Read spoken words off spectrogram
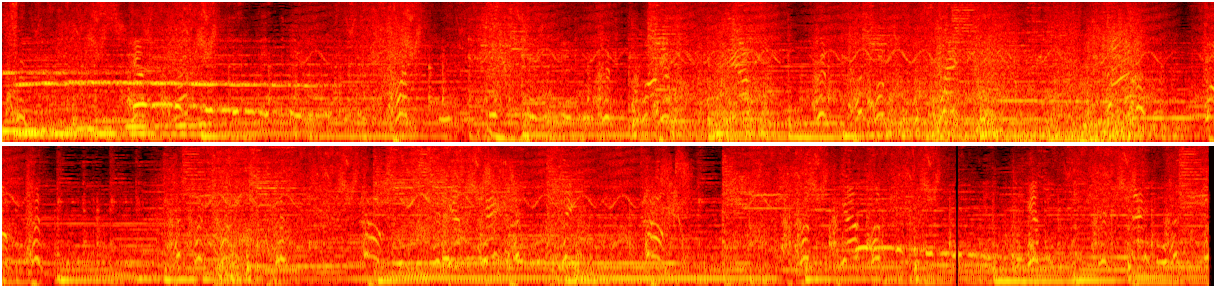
진.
